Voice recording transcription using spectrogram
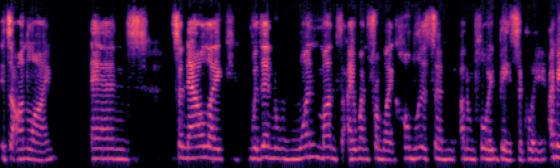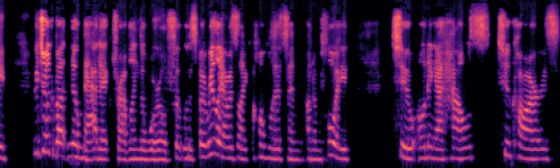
it's online. And so now, like within one month, I went from like homeless and unemployed basically. I mean, we joke about nomadic, traveling the world, footloose, but really I was like homeless and unemployed to owning a house, two cars,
